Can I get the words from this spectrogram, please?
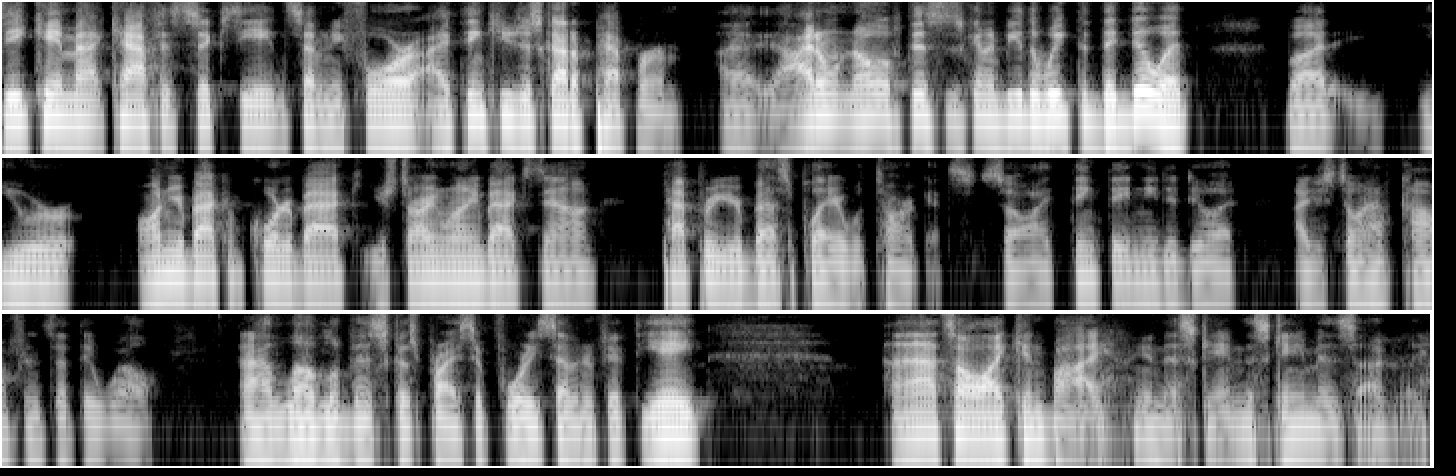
DK Metcalf is 68 and 74. I think you just got to pepper him. I, I don't know if this is going to be the week that they do it, but you're on your backup quarterback. You're starting running backs down. Pepper your best player with targets. So I think they need to do it. I just don't have confidence that they will. And I love Laviska's price at 47 and 58. And that's all I can buy in this game. This game is ugly.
